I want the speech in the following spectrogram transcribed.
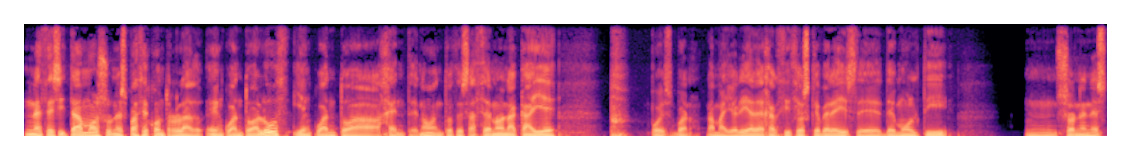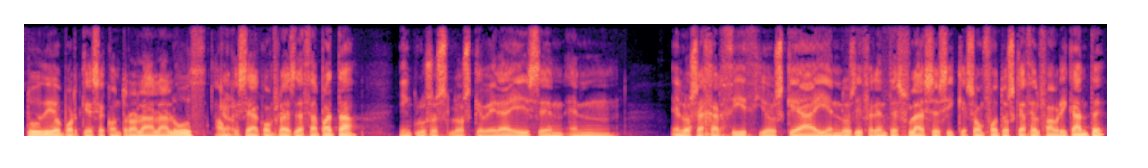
necesitamos un espacio controlado en cuanto a luz y en cuanto a gente, ¿no? Entonces hacerlo en la calle, pues bueno, la mayoría de ejercicios que veréis de, de multi mm, son en estudio porque se controla la luz, aunque Claro. sea con flash de zapata, incluso los que veréis en, en- en los ejercicios que hay en los diferentes flashes y que son fotos que hace el fabricante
